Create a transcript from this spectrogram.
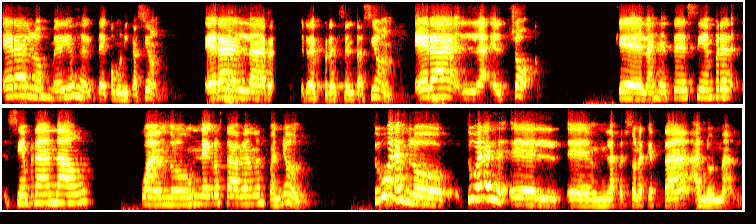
eran los medios de, comunicación, era la representación, era el shock que la gente siempre, siempre ha dado cuando un negro está hablando español. Tú eres lo, tú eres el, em, la persona que está anormal.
